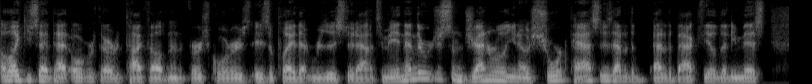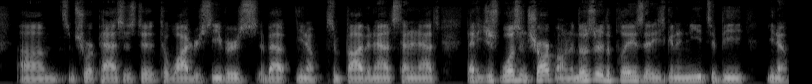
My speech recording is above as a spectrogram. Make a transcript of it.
uh, like you said, that overthrow to Tai Felton in the first quarters is a play that really stood out to me. And then there were just some general, you know, short passes out of the out of the backfield that he missed. Um, some short passes to to wide receivers about you know some five and outs, ten and outs that he just wasn't sharp on. And those are the plays that he's going to need to be, you know,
